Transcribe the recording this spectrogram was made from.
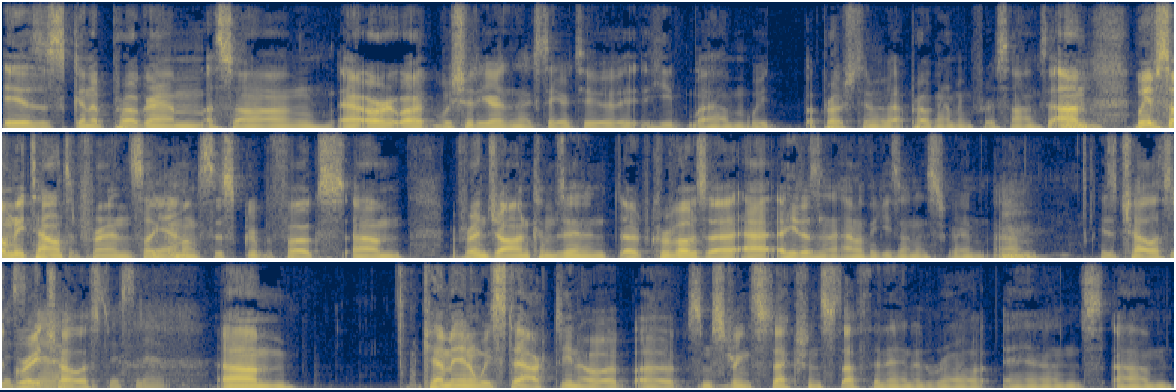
is gonna program a song, uh, or, or we should hear it the next day or two. He um, we approached him about programming for a song. So, um, we have so many talented friends like Yeah. amongst this group of folks. Um, my friend John comes in and uh. At, he doesn't. I don't think he's on Instagram. Um, He's a cellist, Missing great out, cellist. Just missing out. um, came in and we stacked, you know, uh, uh, some string section stuff then in and wrote, and um,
